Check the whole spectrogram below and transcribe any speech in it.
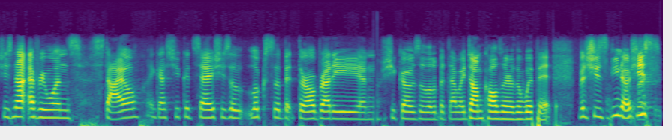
she's not everyone's style, I guess you could say. She's a looks a bit thoroughbredy and she goes a little bit that way. Dom calls her the whippet, but she's you know she's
